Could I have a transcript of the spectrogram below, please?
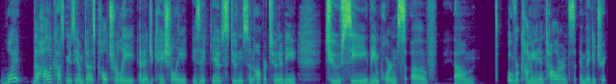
What the Holocaust Museum does culturally and educationally is it gives students an opportunity to see the importance of um, overcoming intolerance and bigotry.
